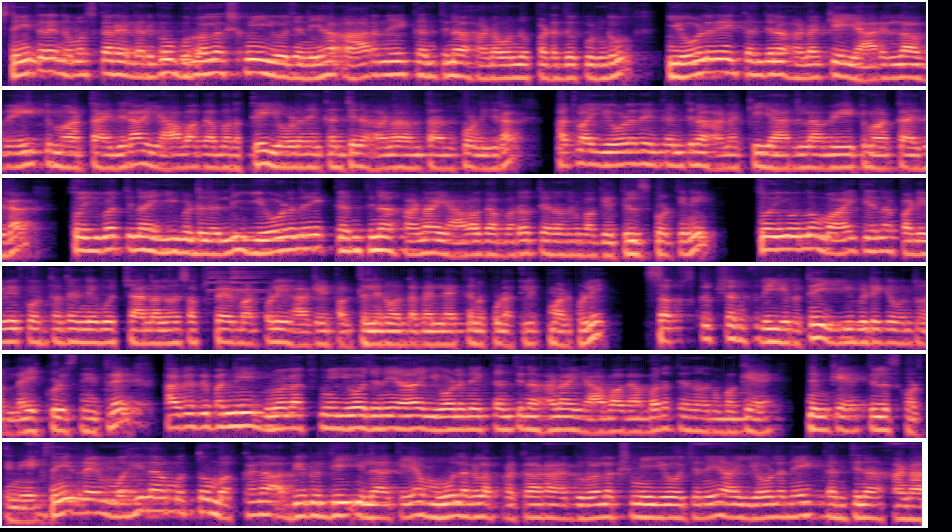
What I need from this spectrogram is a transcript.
ಸ್ನೇಹಿತರೆ, ನಮಸ್ಕಾರ ಎಲ್ಲರಿಗೂ. ಗೃಹಲಕ್ಷ್ಮಿ ಯೋಜನೆಯ ಆರನೇ ಕಂತಿನ ಹಣವನ್ನು ಪಡೆದುಕೊಂಡು ಏಳನೇ ಕಂತಿನ ಹಣಕ್ಕೆ ಯಾರೆಲ್ಲ ವೆಯ್ಟ್ ಮಾಡ್ತಾ ಇದ್ದೀರಾ, ಯಾವಾಗ ಬರುತ್ತೆ, ಏಳನೇ ಕಂತಿನ ಹಣ ಅಂತ ಅನ್ಕೊಂಡಿದೀರಾ ಅಥವಾ ಏಳನೇ ಕಂತಿನ ಹಣಕ್ಕೆ ಯಾರೆಲ್ಲ ವೆಯ್ಟ್ ಮಾಡ್ತಾ ಇದ್ದೀರಾ? ಸೊ ಇವತ್ತಿನ ಈ ವಿಡಿಯೋದಲ್ಲಿ ಏಳನೇ ಕಂತಿನ ಹಣ ಯಾವಾಗ ಬರುತ್ತೆ ಅನ್ನೋದ್ರ ಬಗ್ಗೆ ತಿಳಿಸ್ಕೊಡ್ತೀನಿ. ಸೊ ಈ ಒಂದು ಮಾಹಿತಿಯನ್ನ ಪಡಿಬೇಕು ಅಂತಂದ್ರೆ ನೀವು ಚಾನಲ್ ಅನ್ನು ಸಬ್ಸ್ಕ್ರೈಬ್ ಮಾಡ್ಕೊಳ್ಳಿ, ಹಾಗೆ ಪಕ್ಕದಲ್ಲಿರುವಂತ ಬೆಲ್ ಕೂಡ ಕ್ಲಿಕ್ ಮಾಡ್ಕೊಳ್ಳಿ. ಸಬ್ಸ್ಕ್ರಿಪ್ಷನ್ ಫ್ರೀ ಇರುತ್ತೆ. ಈ ವಿಡಿಯೋಗೆ ಒಂದು ಲೈಕ್ ಕೊಡಿ ಸ್ನೇಹಿತರೆ. ಹಾಗಾದ್ರೆ ಬನ್ನಿ, ಗೃಹಲಕ್ಷ್ಮಿ ಯೋಜನೆಯ ಏಳನೇ ಕಂತಿನ ಹಣ ಯಾವಾಗ ಬರುತ್ತೆ ಅನ್ನೋದ್ರ ಬಗ್ಗೆ ನಿಮ್ಗೆ ತಿಳಿಸ್ಕೊಡ್ತೀನಿ. ಸ್ನೇಹಿತರೆ, ಮಹಿಳಾ ಮತ್ತು ಮಕ್ಕಳ ಅಭಿವೃದ್ಧಿ ಇಲಾಖೆಯ ಮೂಲಗಳ ಪ್ರಕಾರ ಗೃಹಲಕ್ಷ್ಮಿ ಯೋಜನೆಯ ಏಳನೇ ಕಂತಿನ ಹಣ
